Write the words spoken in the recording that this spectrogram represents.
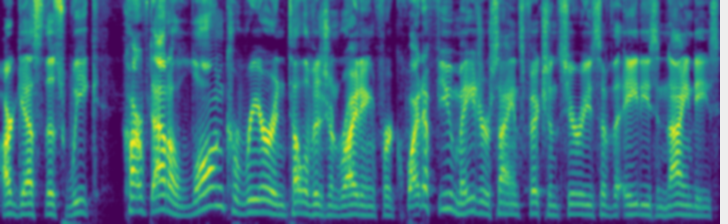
Our guest this week carved out a long career in television writing for quite a few major science fiction series of the 80s and 90s.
